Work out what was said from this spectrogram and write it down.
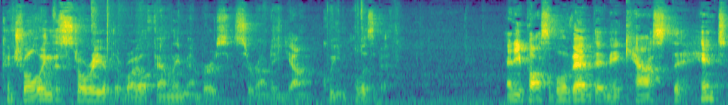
controlling the story of the royal family members surrounding young Queen Elizabeth. Any possible event that may cast the hint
